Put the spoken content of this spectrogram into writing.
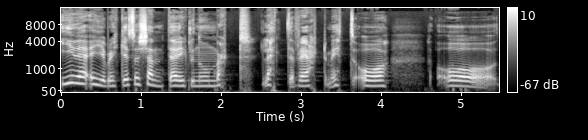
i det øyeblikket så kjente jeg virkelig noe mørkt lette fra hjertet mitt, og, og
